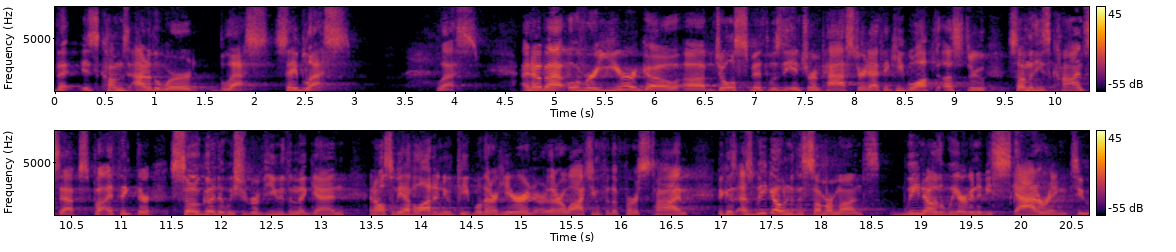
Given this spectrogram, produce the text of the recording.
that is, comes out of the word bless. Say bless. Bless. I know about over a year ago, uh, Joel Smith was the interim pastor, and I think he walked us through some of these concepts, but I think they're so good that we should review them again. And also, we have a lot of new people that are here and that are watching for the first time, because as we go into the summer months, we know that we are going to be scattering to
